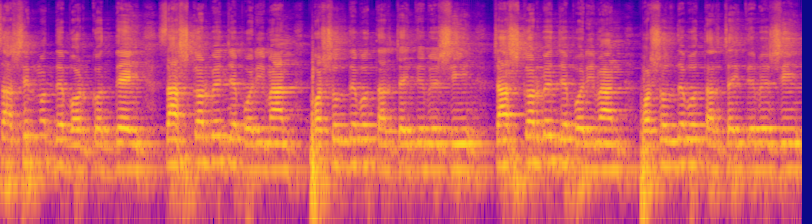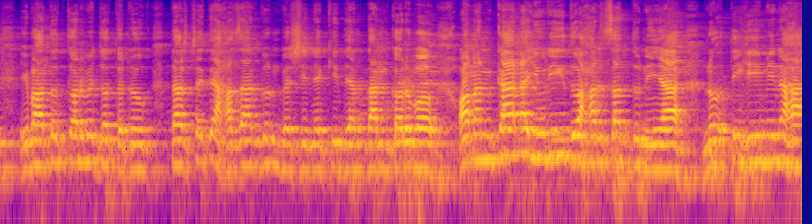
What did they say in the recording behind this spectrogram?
চাষের মধ্যে বরকত দেই। চাষ করবে যে পরিমাণ ফসল দেব তার চাইতে বেশি। চাষ করবে যে পরিমাণ ফসল দেব তার চাইতে বেশি। ইবাদত করবে যতটুক, তার চাইতে হাজার গুণ বেশি নেকি দেন দান করব। অমান কানা ইউরিদু হারসাদ দুনিয়া, নতিহি মিনহা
